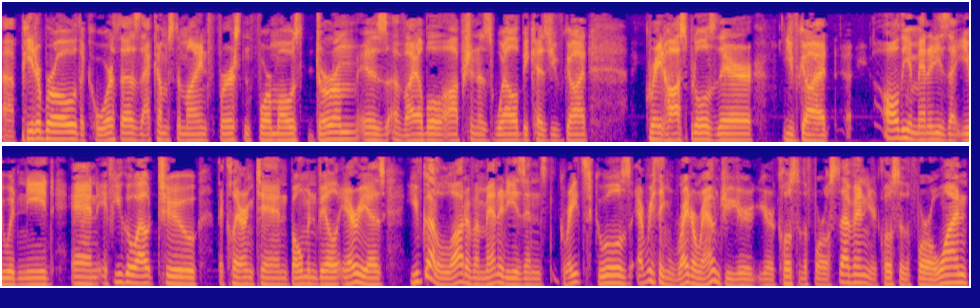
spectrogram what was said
Uh, Peterborough, the Kawarthas, that comes to mind first and foremost. Durham is a viable option as well because you've got great hospitals there. You've got all the amenities that you would need. And if you go out to the Clarington, Bowmanville areas, you've got a lot of amenities and great schools, everything right around you. You're, you're close to the 407, you're close to the 401.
